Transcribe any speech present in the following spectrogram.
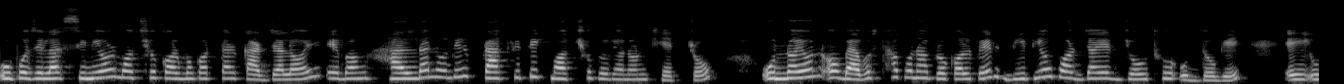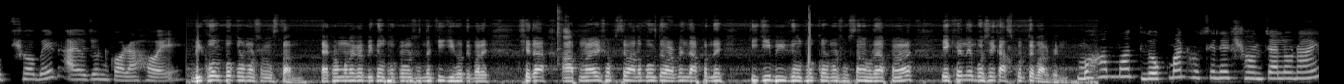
উপজেলা সিনিয়র মৎস্য কর্মকর্তার কার্যালয় এবং হালদা নদীর প্রাকৃতিক মৎস্য প্রজনন ক্ষেত্র উন্নয়ন ও ব্যবস্থাপনা প্রকল্পের দ্বিতীয় পর্যায়ের যৌথ উদ্যোগে এই উৎসবের আয়োজন করা হয়। বিকল্প কর্মসংস্থান। এখন মনে করেন বিকল্প কর্মসংস্থান কি কি হতে পারে? সেটা আপনারাই সবচেয়ে ভালো বলতে পারবেন যে আপনাদের কি কি বিকল্প কর্মসংস্থান হলে আপনারা এখানে বসে কাজ করতে পারবেন। মোহাম্মদ লোকমান হোসেনের সঞ্চালনায়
